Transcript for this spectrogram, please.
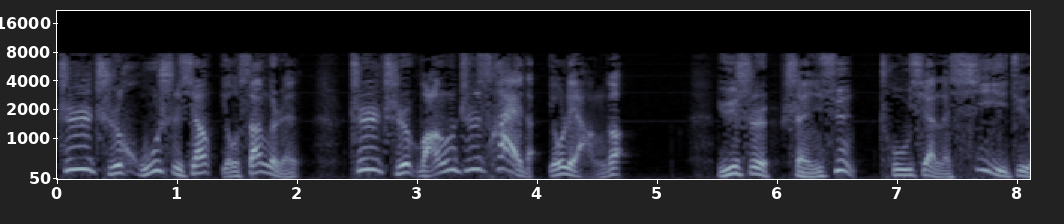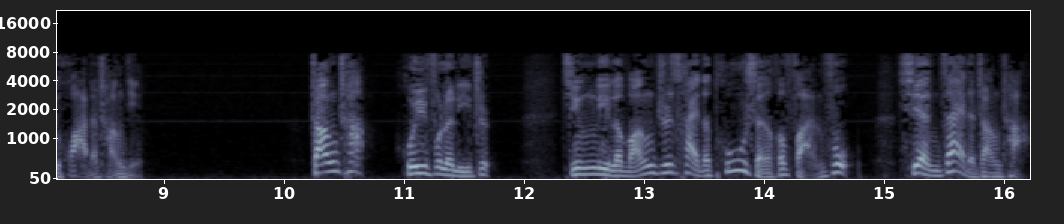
支持胡世襄有三个人，支持王之粲的有两个。于是审讯出现了戏剧化的场景。张刹恢复了理智，经历了王之粲的突审和反复，现在的张刹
